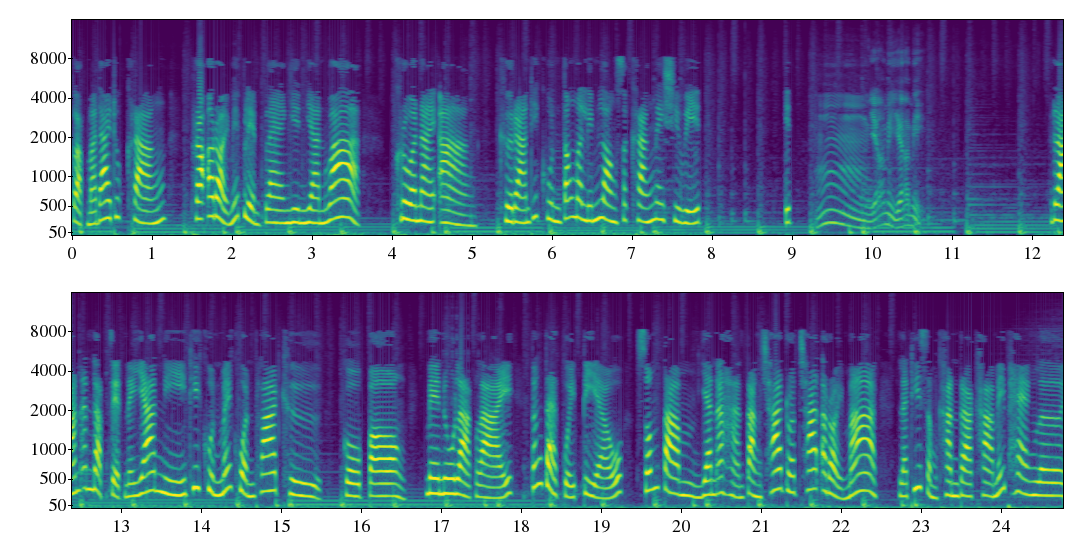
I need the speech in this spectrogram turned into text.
กลับมาได้ทุกครั้ง เพราะอร่อยไม่เปลี่ยนแปลงยืนยันว่า ครัวนายอ่าง คือร้านที่คุณต้องมาลิ้มลองสักครั้งในชีวิต Mmm, yummy, yummy. ร้านอันดับ 7 ในย่านนี้ที่คุณไม่ควรพลาดคือ โกปอง เมนูหลากหลาย ตั้งแต่ก๋วยเตี๋ยว ส้มตำยันอาหารต่างชาติรสชาติอร่อยมาก และที่สำคัญราคาไม่แพงเลย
